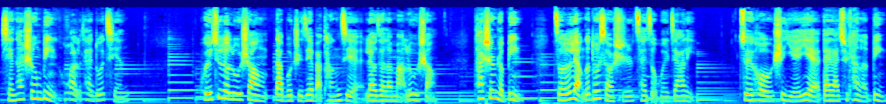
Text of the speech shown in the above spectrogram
嫌她生病花了太多钱。回去的路上，大伯直接把堂姐撂在了马路上。他生着病，走了两个多小时才走回家里，最后是爷爷带他去看了病，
